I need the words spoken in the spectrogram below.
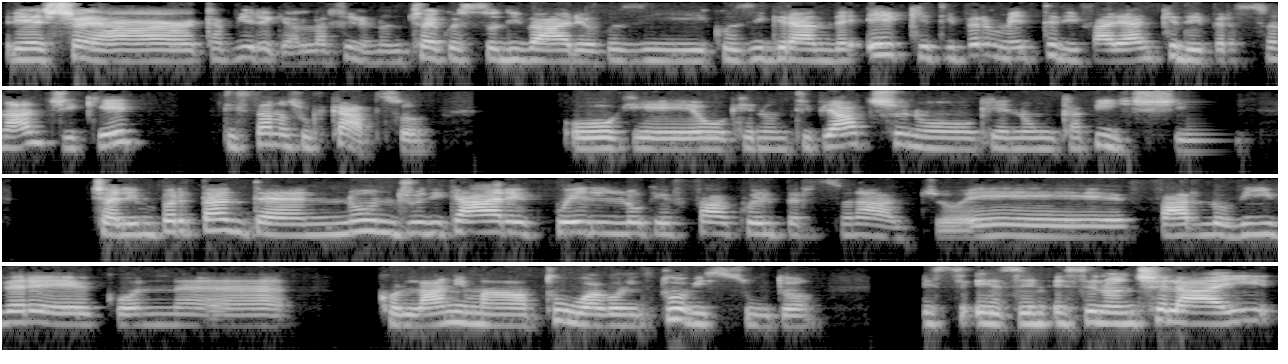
riesci a capire che alla fine non c'è questo divario così, così grande e che ti permette di fare anche dei personaggi che ti stanno sul cazzo o che, o che non ti piacciono o che non capisci. Cioè, l'importante è non giudicare quello che fa quel personaggio e farlo vivere con, eh, con l'anima tua, con il tuo vissuto. E se, e, se, e se, non ce l'hai,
